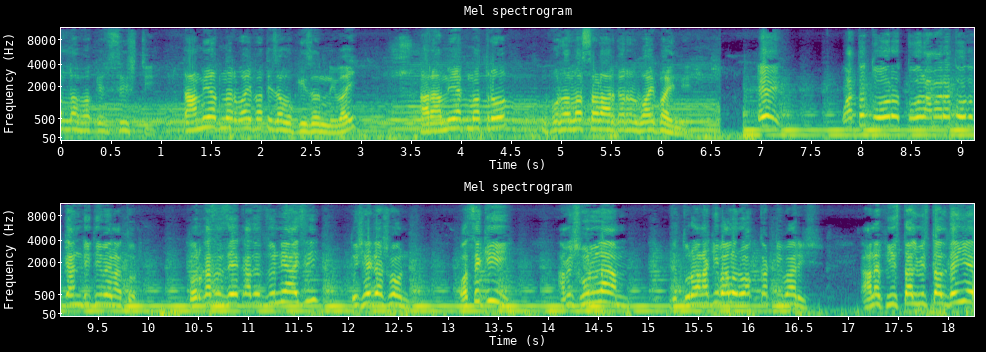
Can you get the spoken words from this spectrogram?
আল্লাহ পাকের সৃষ্টি। তা আমি আপনার ভয় পাতে যাব কি জন্য ভাই। আর আমি একমাত্র উপর আল্লাহ ছাড়া আর কারোর ভয় পাইনি। তোর তোর আমার অত জ্ঞান দিতে না তোর। তোর কাছে যে কাজের জন্য আইছি, তুই সেটা শোন। হচ্ছে কি? আমি শুনলাম যে তোরা নাকি ভালো রক কাটতে পারিস। মানে পিস্তাল মিস্তাল দিয়ে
